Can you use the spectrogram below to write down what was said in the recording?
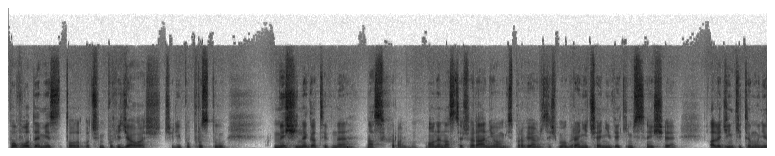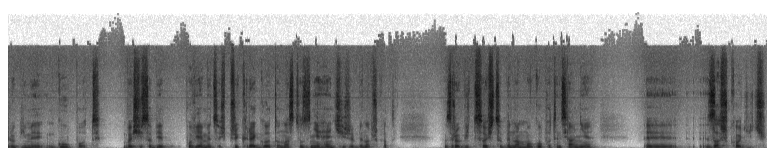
powodem jest to, o czym powiedziałaś, czyli po prostu myśli negatywne nas chronią. One nas też ranią i sprawiają, że jesteśmy ograniczeni w jakimś sensie, ale dzięki temu nie robimy głupot. Bo jeśli sobie powiemy coś przykrego, to nas to zniechęci, żeby na przykład zrobić coś, co by nam mogło potencjalnie y, zaszkodzić.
